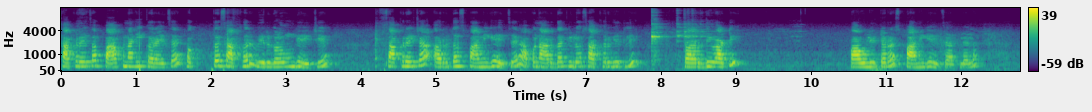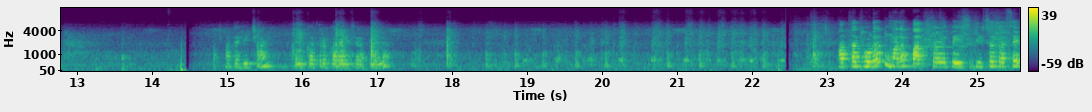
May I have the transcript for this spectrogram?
साखरेचा पाक नाही करायचा आहे फक्त साखर विरघळून घ्यायची आहे. साखरेच्या अर्धच पाणी घ्यायचं आहे. आपण अर्धा किलो साखर घेतली तर अर्धी वाटी पाव लिटरच पाणी घ्यायचं आहे आपल्याला. आता हे छान एकत्र करायचं आहे आपल्याला. आता थोडं तुम्हाला पातळ पेस्ट दिसत असेल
